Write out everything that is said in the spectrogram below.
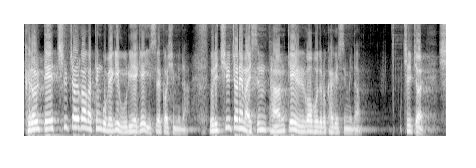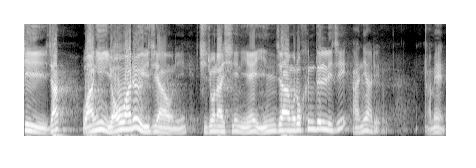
그럴 때 7절과 같은 고백이 우리에게 있을 것입니다. 우리 7절의 말씀 다 함께 읽어보도록 하겠습니다. 7절 시작 왕이 여호와를 의지하오니 지존하신 이의 인자함으로 흔들리지 아니하리로 아멘.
